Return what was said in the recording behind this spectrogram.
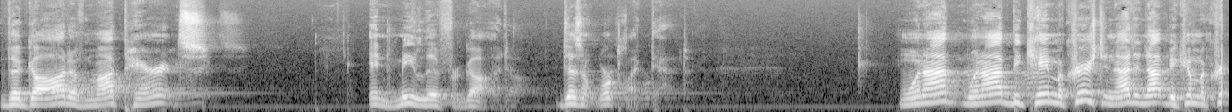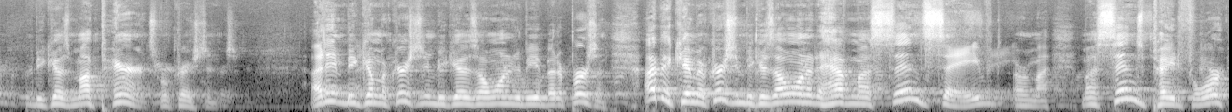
the God of my parents and me live for God. It doesn't work like that. When I, when I became a Christian, I did not become a Christian because my parents were Christians. I didn't become a Christian because I wanted to be a better person. I became a Christian because I wanted to have my sins saved or my, my sins paid for,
